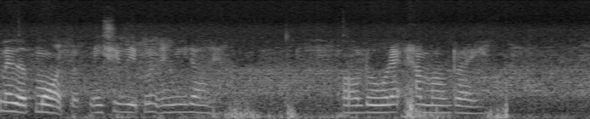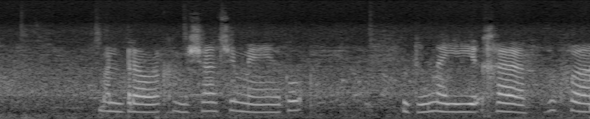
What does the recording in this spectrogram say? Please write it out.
ไม่แบบโหมดแบบมีชีวิตมันอันนี้ได้อ๋อรู้และทำอะไร มันเรารักธรรมชาติใช่ไหมแล้วก็ฝึกในเยอะๆค่ะเพื่อควา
